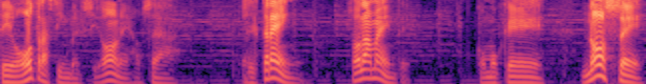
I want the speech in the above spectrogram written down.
de otras inversiones, o sea, el tren solamente. Como que no sé,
